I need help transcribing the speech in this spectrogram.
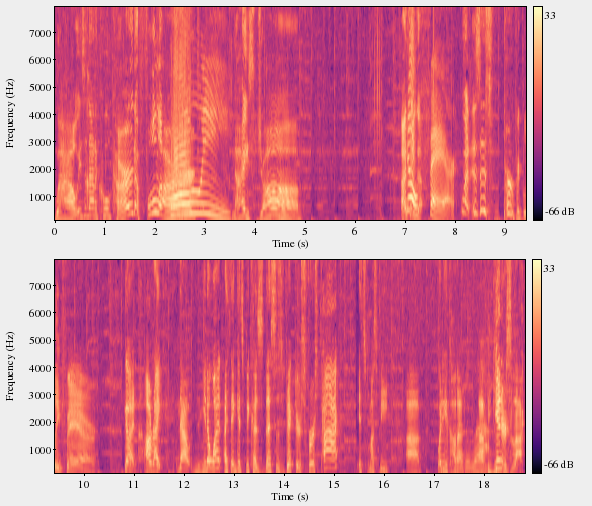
Wow, isn't that a cool card? A full art. Holy! Nice job. I No think that, fair. what is this perfectly fair? Good. All right. Now, you know what? I think it's because this is Victor's first pack. It must be, uh, what do you call that? Good Uh, beginner's luck.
